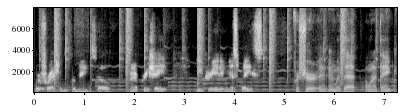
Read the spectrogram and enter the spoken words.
refreshing for me. So I appreciate you creating this space. For sure. And, and with that, I want to thank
